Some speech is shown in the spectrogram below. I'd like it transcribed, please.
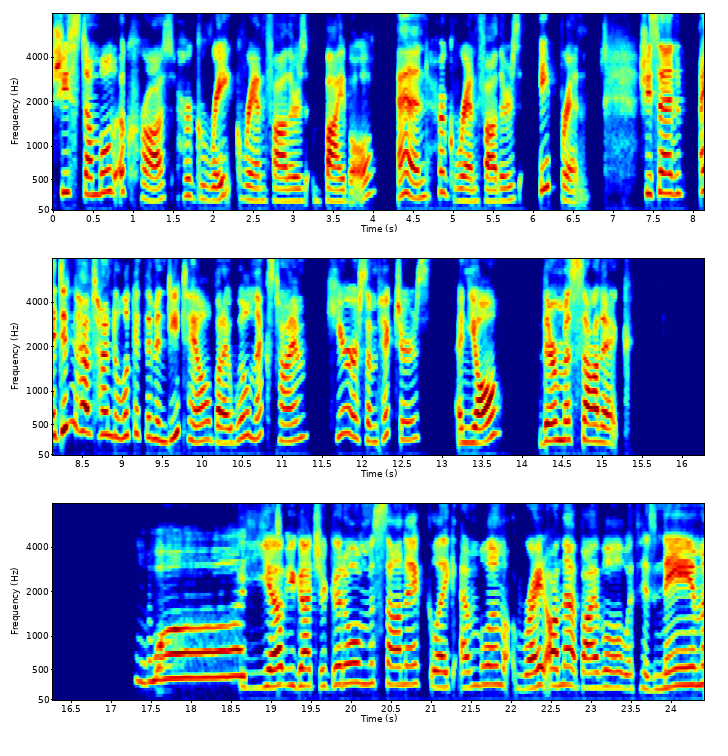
she stumbled across her great grandfather's Bible and her grandfather's apron. She said, I didn't have time to look at them in detail, but I will next time. Here are some pictures. And y'all, they're Masonic. What? Yep, you got your good old Masonic like emblem right on that Bible with his name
